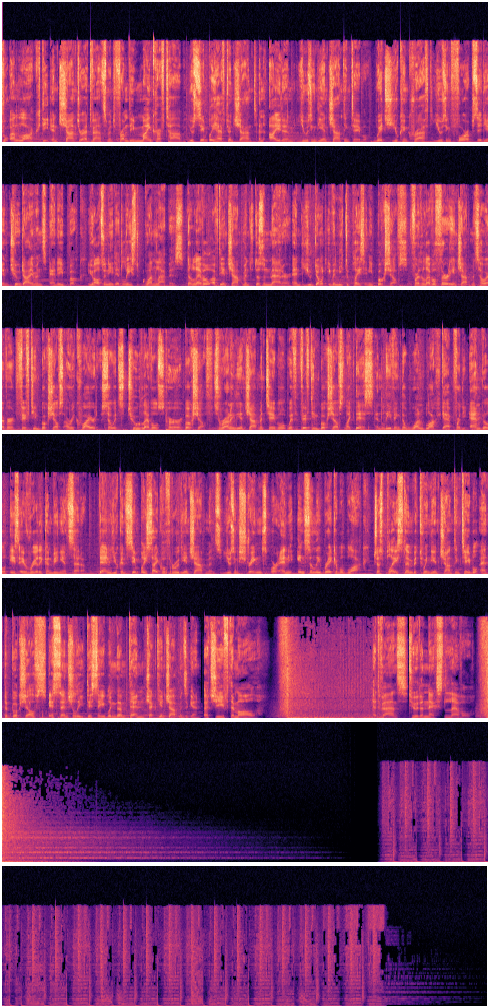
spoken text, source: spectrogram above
To unlock the Enchanter advancement from the Minecraft tab, you simply have to enchant an item using the enchanting table, which you can craft using 4 obsidian, 2 diamonds, and a book. You also need at least 1 lapis. The level of the enchantment doesn't matter, and you don't even need to place any bookshelves. For the level 30 enchantments, however, 15 bookshelves are required, so it's 2 levels per bookshelf. Surrounding the enchantment table with 15 bookshelves like this and leaving the 1 block gap for the anvil is a really convenient setup. Then you can simply cycle through the enchantments using strings or any instantly breakable block. Just place them between the enchanting table and the bookshelves, essentially disabling them, then check the enchantments again. Achieve them all. Advance to the next level.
